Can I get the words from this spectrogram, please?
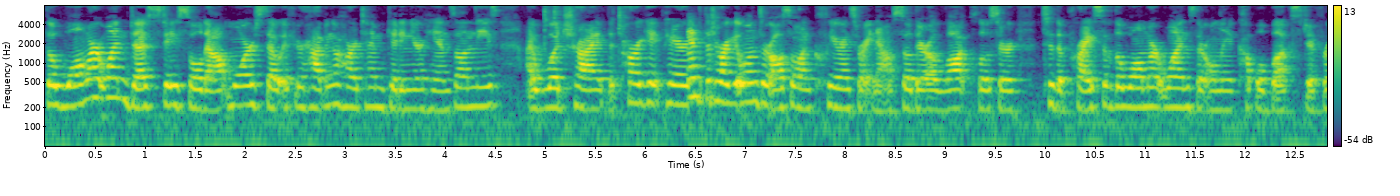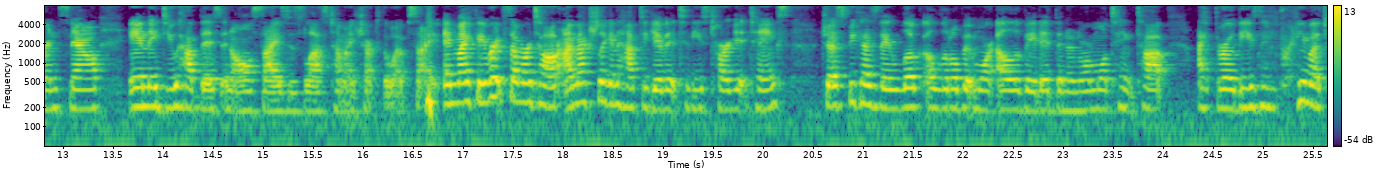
The Walmart one does stay sold out more, so if you're having a hard time getting your hands on these, I would try the Target pair. And the Target ones are also on clearance right now, so they're a lot closer to the price of the Walmart ones. They're only a couple bucks difference now, they do have this in all sizes last time I checked the website. And my favorite summer top, I'm actually going to have to give it to these Target tanks just because they look a little bit more elevated than a normal tank top. I throw these in pretty much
